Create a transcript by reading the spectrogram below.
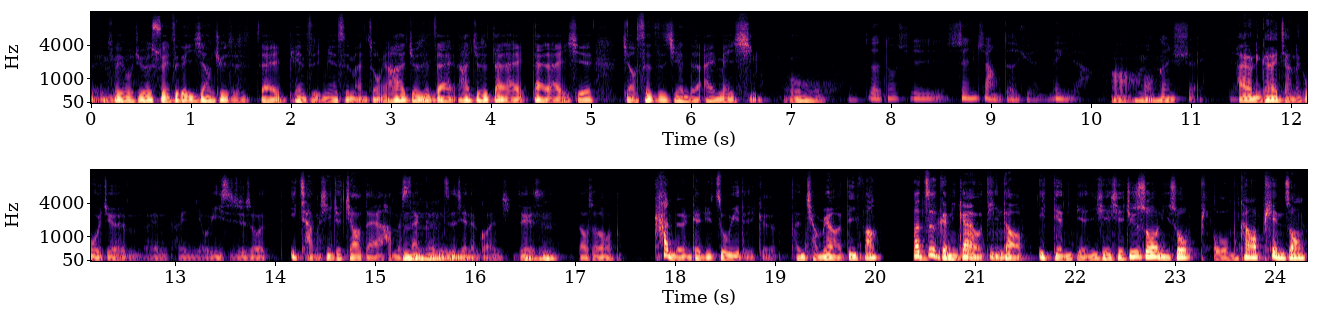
对，所以我觉得水这个意象确实在片子里面是蛮重要，它就是在它就是带来带来一些角色之间的暧昧性。哦这都是生长的原理啦，啊，火跟水。对还有你刚才讲那个，我觉得很很很有意思，就是说一场戏就交代了他们三个人之间的关系，这也是到时候看的人可以去注意的一个很巧妙的地方。那这个你刚才有提到一点点一些些，就是说你说我们看到片中，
